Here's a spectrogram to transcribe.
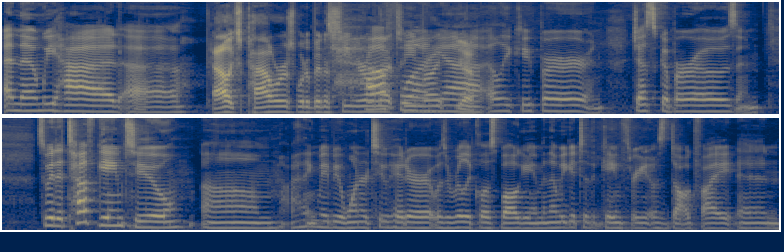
and then we had. Uh, Alex Powers would have been a senior on that team, one, right? Yeah, Ellie Cooper and Jessica Burroughs, and so we had a tough game too. Um, I think maybe a one or two hitter. It was a really close ball game, and then we get to the game three, and it was a dogfight, and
